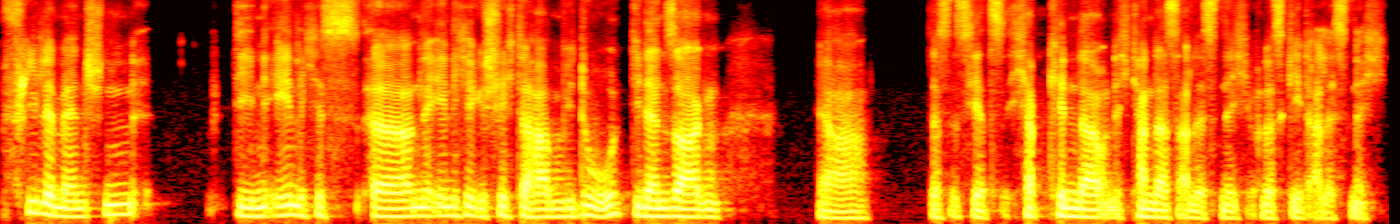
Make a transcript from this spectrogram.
viele Menschen, die ein ähnliches, äh, eine ähnliche Geschichte haben wie du, die dann sagen, ja, das ist jetzt, ich habe Kinder und ich kann das alles nicht und das geht alles nicht.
